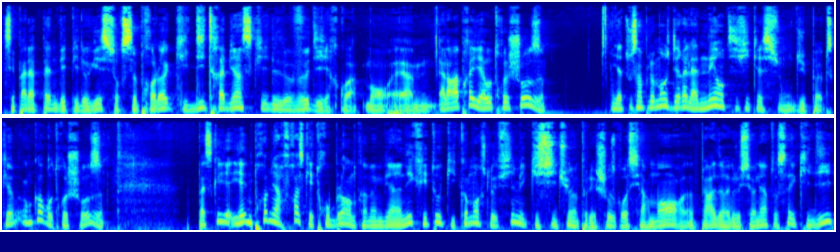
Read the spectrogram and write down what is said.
C'est pas la peine d'épiloguer sur ce prologue qui dit très bien ce qu'il veut dire, quoi. Bon, euh, alors après, il y a autre chose il y a tout simplement, je dirais, la néantification du peuple, ce qui est encore autre chose. Parce qu'il y, a une première phrase qui est troublante quand même bien, un écriteau qui commence le film et qui situe un peu les choses grossièrement, euh, période révolutionnaire, tout ça, et qui dit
